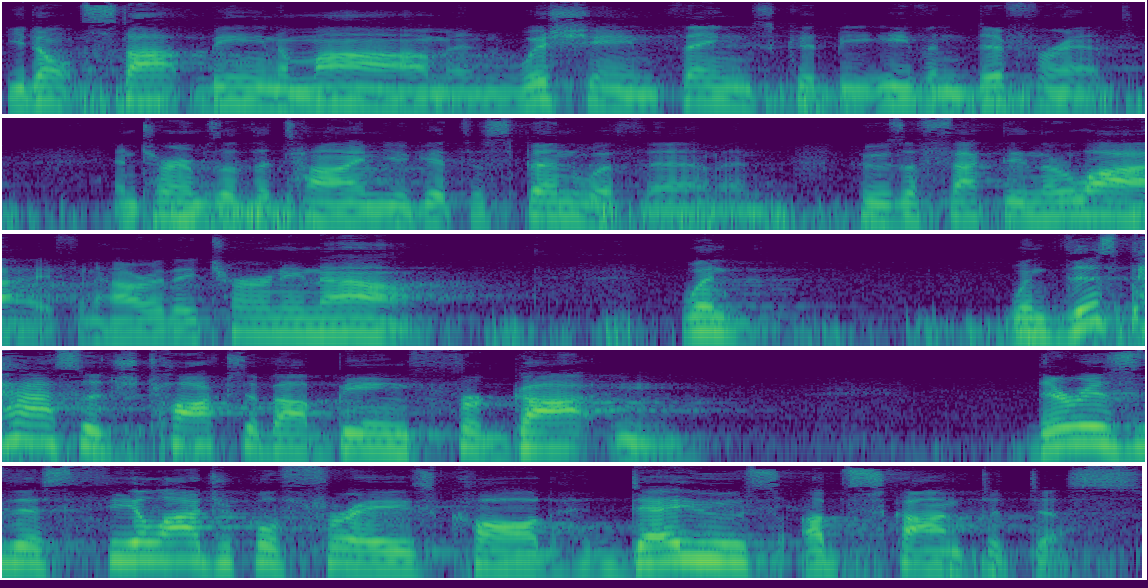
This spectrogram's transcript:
you don't stop being a mom and wishing things could be even different in terms of the time you get to spend with them and who's affecting their life and how are they turning out. When, when this passage talks about being forgotten, there is this theological phrase called Deus absconditus.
